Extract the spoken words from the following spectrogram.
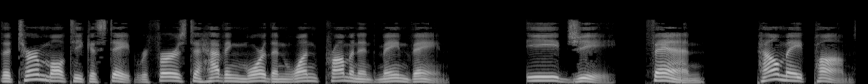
The term multicostate refers to having more than one prominent main vein. E.g. fan, Palmate palms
